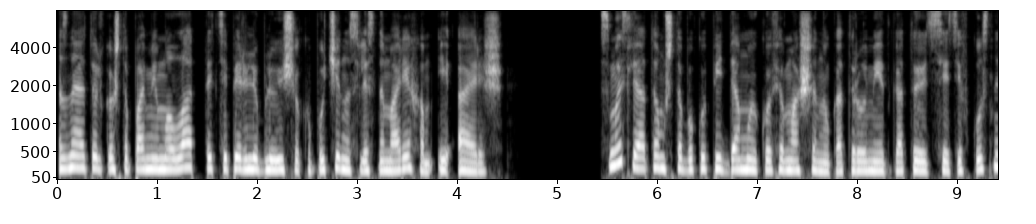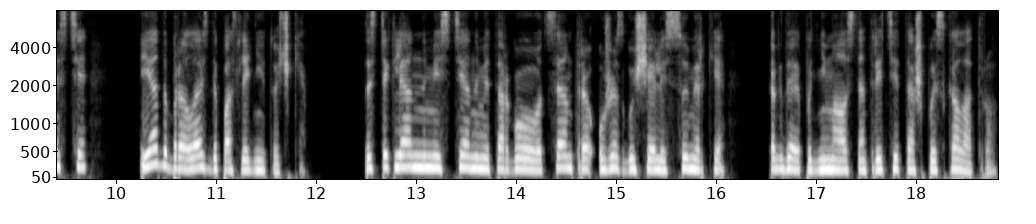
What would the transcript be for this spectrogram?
Знаю только, что помимо латте теперь люблю еще капучино с лесным орехом и айриш. С мыслью о том, чтобы купить домой кофемашину, которая умеет готовить все эти вкусности, я добралась до последней точки. За стеклянными стенами торгового центра уже сгущались сумерки, когда я поднималась на третий этаж по эскалатору.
